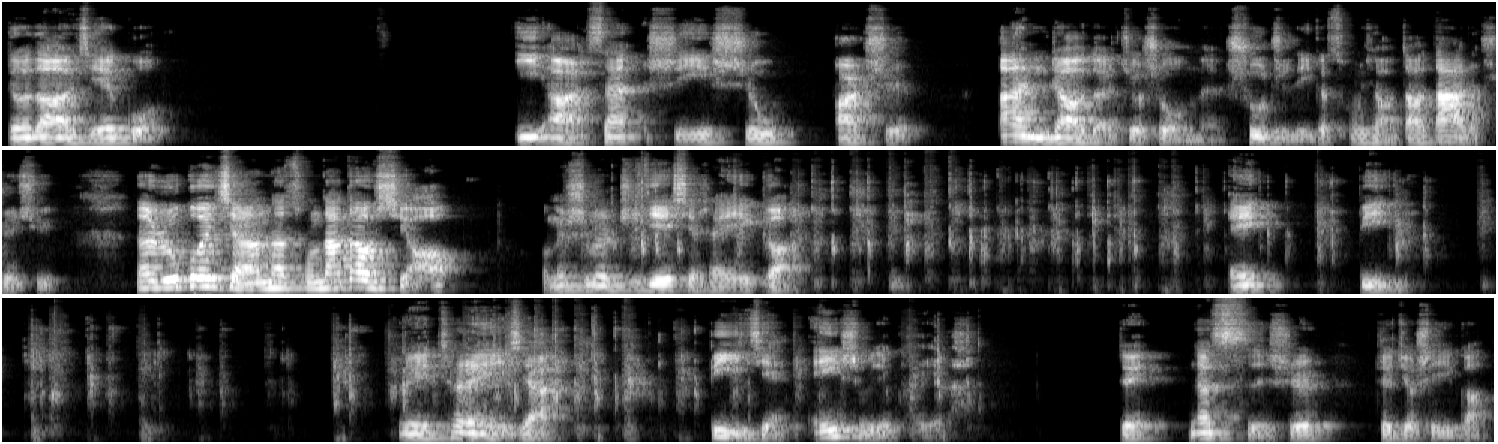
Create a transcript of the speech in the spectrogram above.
得到结果一二三十一十五二十。按照的就是我们数值的一个从小到大的顺序。那如果你想让它从大到小，我们是不是直接写上一个 a b return 一下 b 减 a 是不是就可以了？对，那此时这就是一个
